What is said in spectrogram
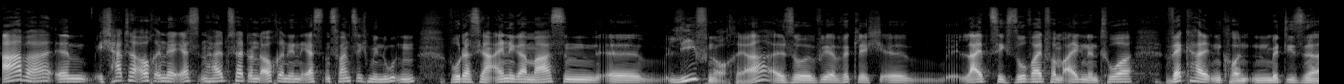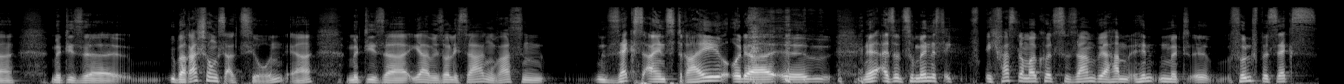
Aber ähm, ich hatte auch in der ersten Halbzeit und auch in den ersten 20 Minuten, wo das ja einigermaßen äh, lief noch, ja, also wir wirklich äh, Leipzig so weit vom eigenen Tor weghalten konnten mit dieser mit dieser Überraschungsaktion, ja, mit dieser, ja, wie soll ich sagen, war es ein ein 6-1-3 oder äh, ne, also zumindest, ich, ich fasse noch mal kurz zusammen, wir haben hinten mit äh, fünf bis sechs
